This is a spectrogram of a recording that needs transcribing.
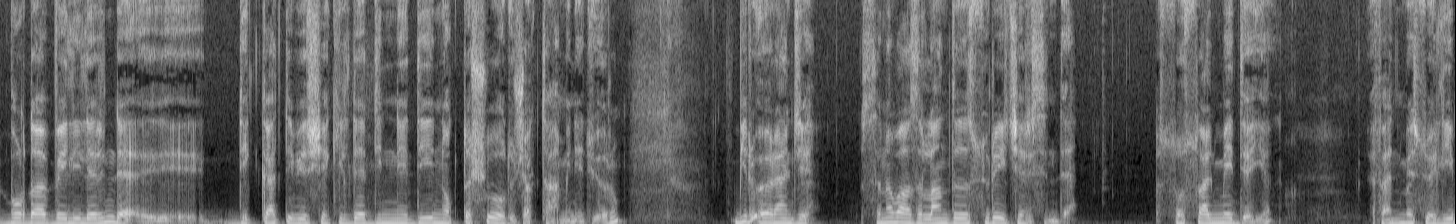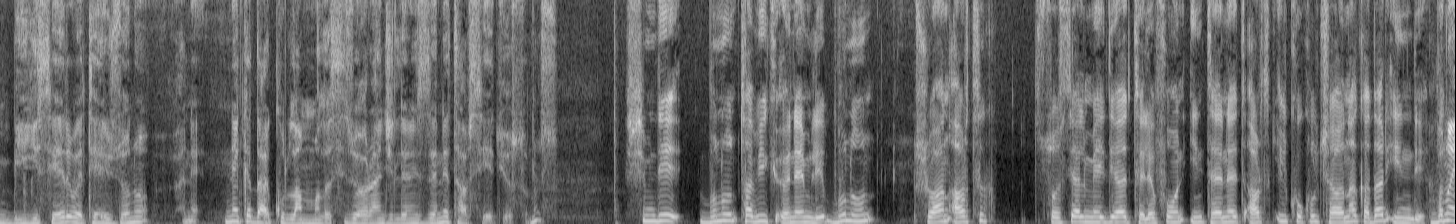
burada velilerin de e, dikkatli bir şekilde dinlediği nokta şu olacak tahmin ediyorum. Bir öğrenci sınava hazırlandığı süre içerisinde sosyal medyayı efendime söyleyeyim bilgisayarı ve televizyonu hani ne kadar kullanmalı? Siz öğrencilerinize ne tavsiye ediyorsunuz? Şimdi bunun tabii ki önemli. Bunun şu an artık sosyal medya, telefon, internet artık ilkokul çağına kadar indi. Bunu Hatta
